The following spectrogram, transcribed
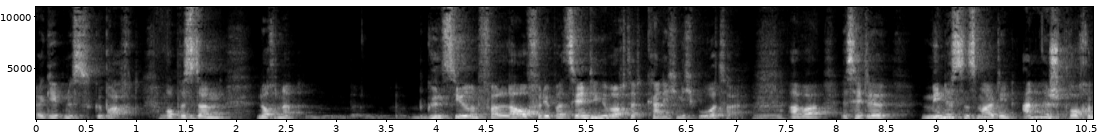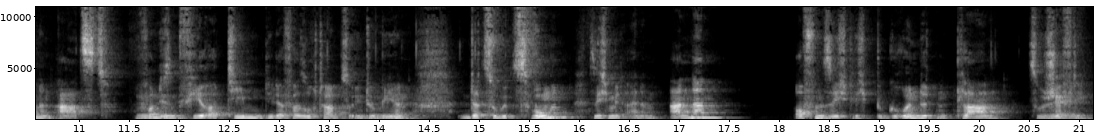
Ergebnis gebracht. Ob es dann noch einen günstigeren Verlauf für die Patientin gebracht hat, kann ich nicht beurteilen. Aber es hätte mindestens mal den angesprochenen Arzt von diesem Vierer-Team, die da versucht haben zu intubieren, dazu gezwungen, sich mit einem anderen offensichtlich begründeten Plan zu beschäftigen.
